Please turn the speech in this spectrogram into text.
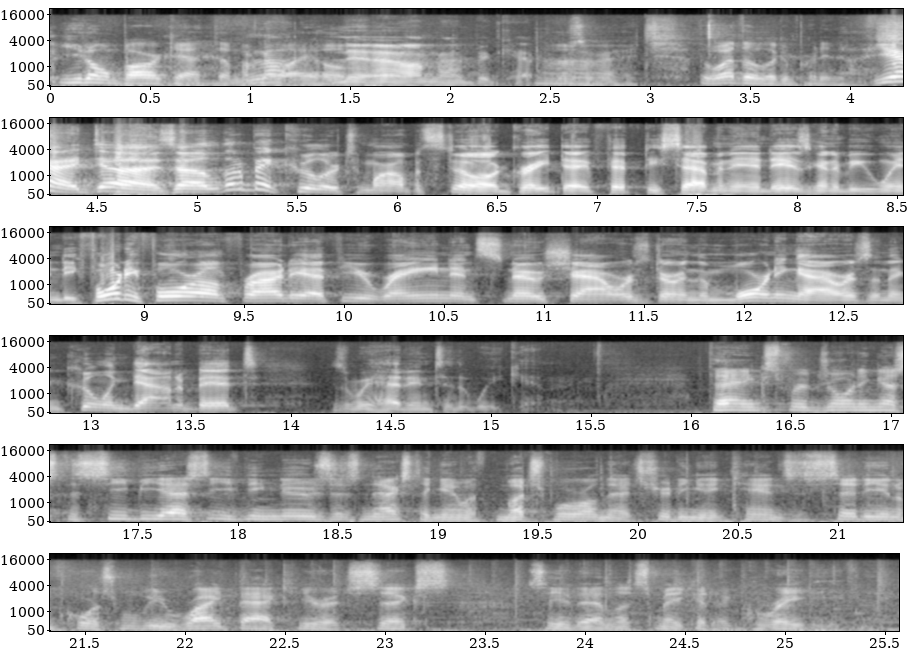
you don't bark at them, I'm though, not, I hope. No, I'm not a big cat person. All right. The weather looking pretty nice. Yeah, it does. A little bit cooler tomorrow, but still a great day. 57, and it is going to be windy. 44 on Friday. A few rain and snow showers during the morning hours, and then cooling down a bit as we head into the weekend. Thanks for joining us. The CBS Evening News is next again with much more on that shooting in Kansas City. And of course, we'll be right back here at 6 See you then. Let's make it a great evening.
